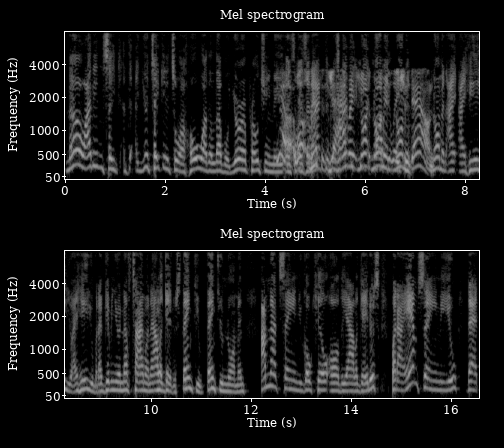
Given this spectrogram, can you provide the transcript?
No, I didn't say. You're taking it to a whole other level. You're approaching me Yeah, as, well, as an listen, activist. you have Wait, to wait, keep Nor- the Norman, population Norman, down. Norman, I, I hear you. I hear you, but I've given you enough time on alligators. Thank you. Thank you, Norman. I'm not saying you go kill all the alligators, but I am saying to you that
